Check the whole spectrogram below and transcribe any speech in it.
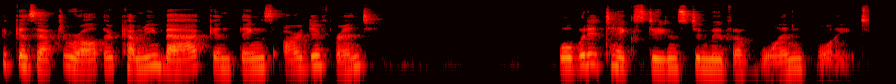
because after all, they're coming back and things are different, what would it take students to move up one point?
